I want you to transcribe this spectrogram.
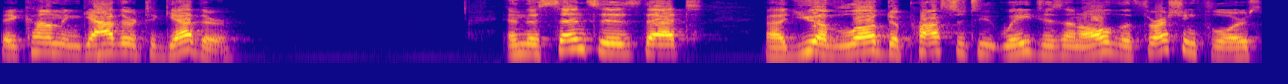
They come and gather together. And the sense is that uh, you have loved a prostitute wages on all the threshing floors.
